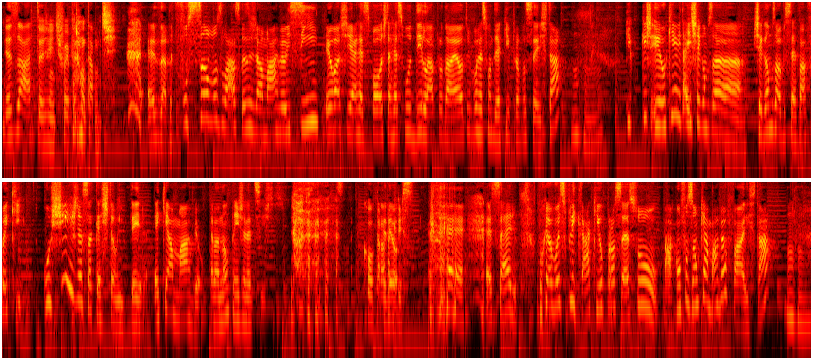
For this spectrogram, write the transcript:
Exato, a gente foi perguntar. Exato. Fuçamos lá as coisas da Marvel e sim, eu achei a resposta, respondi lá pro Naelton e vou responder aqui para vocês, tá? Uhum. Que, que, o que aí chegamos a, chegamos a observar foi que o X dessa questão inteira é que a Marvel, ela não tem geneticistas. Contrata Entendeu? Chris. É, é sério. Porque eu vou explicar aqui o processo, a confusão que a Marvel faz, tá? Uhum.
